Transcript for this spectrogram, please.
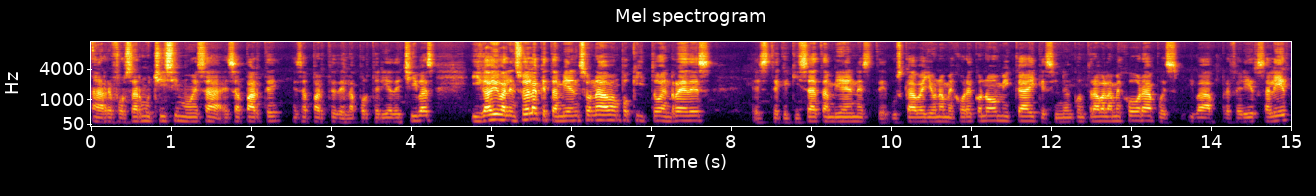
a reforzar muchísimo esa, esa parte, esa parte de la portería de Chivas. Y Gaby Valenzuela, que también sonaba un poquito en redes, este, que quizá también este, buscaba ya una mejora económica y que si no encontraba la mejora, pues iba a preferir salir.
